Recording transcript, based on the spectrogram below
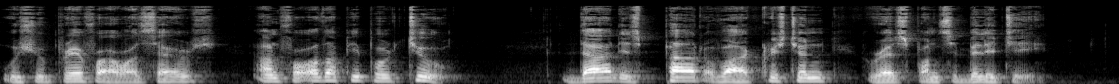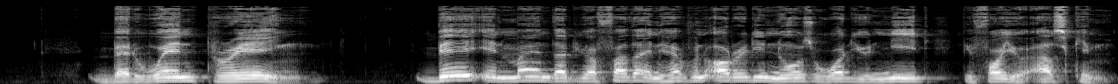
we should pray for ourselves and for other people too. That is part of our Christian responsibility. But when praying, bear in mind that your Father in heaven already knows what you need before you ask Him.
